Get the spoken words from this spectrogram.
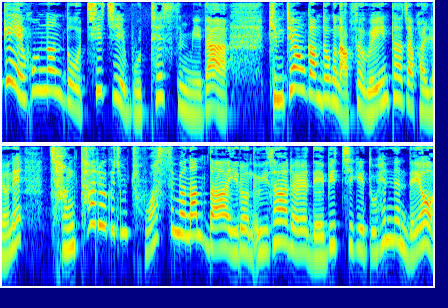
개의 홈런도 치지 못했습니다. 김태형 감독은 앞서 외인 타자 관련해 장타력이 좀 좋았으면 한다 이런 의사를 내비치기도 했는데요.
